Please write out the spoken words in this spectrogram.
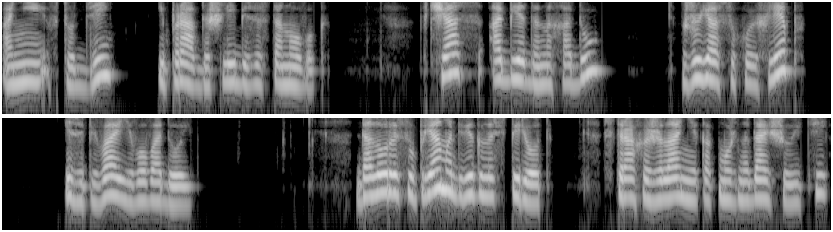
Они в тот день и правда шли без остановок. В час обеда на ходу, жуя сухой хлеб и запивая его водой. Долорес упрямо двигалась вперед. Страх и желание как можно дальше уйти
